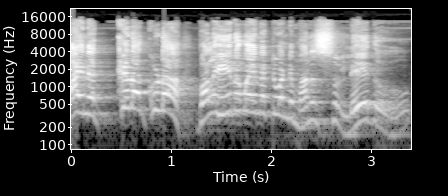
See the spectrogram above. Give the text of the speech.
ఆయన ఎక్కడ కూడా బలహీనమైనటువంటి మనస్సు లేదు.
